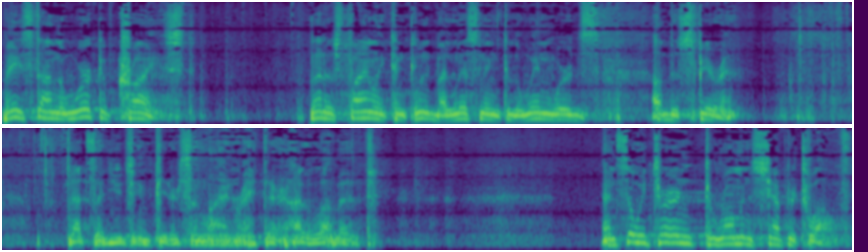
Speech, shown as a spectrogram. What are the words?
based on the work of Christ. Let us finally conclude by listening to the wind words of the Spirit. That's a Eugene Peterson line right there. I love it. And so we turn to Romans chapter 12.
